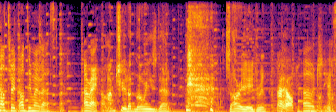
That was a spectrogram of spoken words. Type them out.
I'll, try, I'll do my best. All right. I'm cheered up knowing he's dead. Sorry, Adrian. That helps. Oh, jeez.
